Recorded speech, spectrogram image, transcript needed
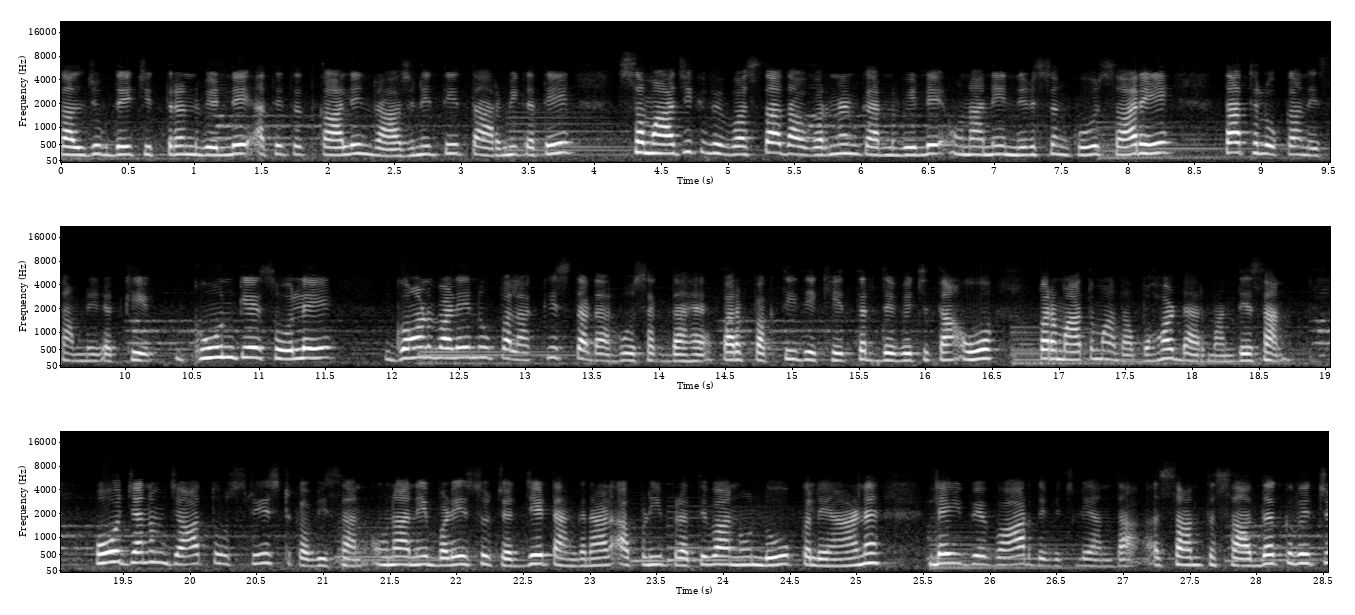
ਕਲਯੁਗ ਦੇ ਚਿੱਤਰਨ ਵੇਲੇ ਅਤੇ ਤਤਕਾਲੀਨ ਰਾਜਨੀਤੀ, ਧਾਰਮਿਕ ਅਤੇ ਸਮਾਜਿਕ ਵਿਵਸਥਾ ਦਾ ਵਰਣਨ ਕਰਨ ਵੇਲੇ ਉਹਨਾਂ ਨੇ ਨਿਰਸੰਕੋਚ ਸਾਰੇ ਤੱਥ ਲੋਕਾਂ ਦੇ ਸਾਹਮਣੇ ਰੱਖੇ। ਖੂਨ ਕੇ ਸੋਲੇ ਗਾਉਣ ਵਾਲੇ ਨੂੰ ਭਲਾ ਕਿਸ ਦਾ ਡਰ ਹੋ ਸਕਦਾ ਹੈ? ਪਰ ਭਗਤੀ ਦੇ ਖੇਤਰ ਦੇ ਵਿੱਚ ਤਾਂ ਉਹ ਪਰਮਾਤਮਾ ਦਾ ਬਹੁਤ ਡਰ ਮੰਨਦੇ ਸਨ। ਉਹ ਜਨਮ ਜਾਤ ਤੋਂ ਸ੍ਰੇਸ਼ਟ ਕਵੀ ਸਨ। ਉਹਨਾਂ ਨੇ ਬੜੇ ਸੁਚੱਜੇ ਢੰਗ ਨਾਲ ਆਪਣੀ ਪ੍ਰਤਿਭਾ ਨੂੰ ਲੋਕ ਕਲਿਆਣ ਲਈ ਵਿਵਹਾਰ ਦੇ ਵਿੱਚ ਲਿਆਂਦਾ। ਅਸੰਤ ਸਾਧਕ ਵਿੱਚ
